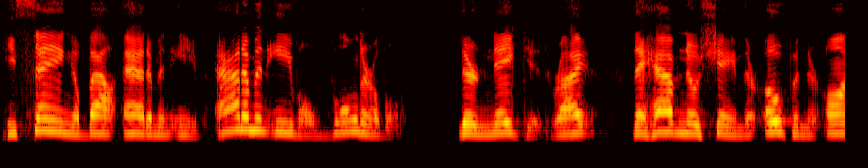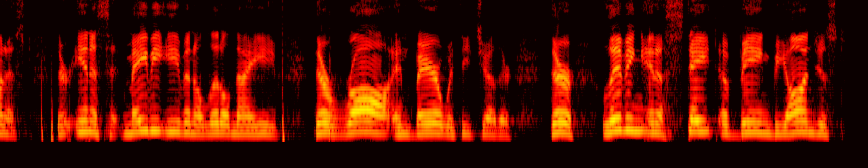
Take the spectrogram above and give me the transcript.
He's saying about Adam and Eve. Adam and Eve are vulnerable. They're naked, right? They have no shame. They're open. They're honest. They're innocent, maybe even a little naive. They're raw and bare with each other. They're living in a state of being beyond just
